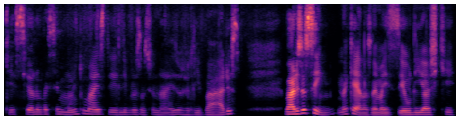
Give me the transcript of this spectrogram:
que esse ano vai ser muito mais de livros nacionais. Eu já li vários. Vários assim, naquelas, né? Mas eu li, acho que.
